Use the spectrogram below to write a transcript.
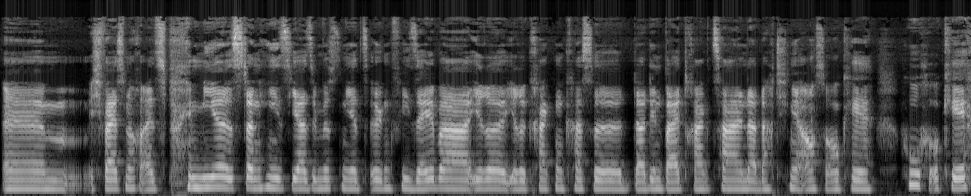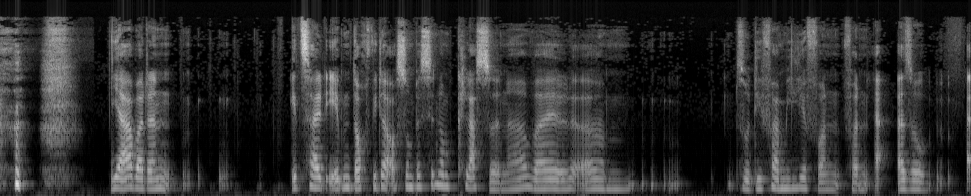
Ähm, ich weiß noch, als bei mir es dann hieß, ja, sie müssten jetzt irgendwie selber ihre, ihre Krankenkasse da den Beitrag zahlen, da dachte ich mir auch so, okay, huch, okay. Ja, aber dann geht's halt eben doch wieder auch so ein bisschen um Klasse, ne? Weil ähm, so die Familie von, von, also äh,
